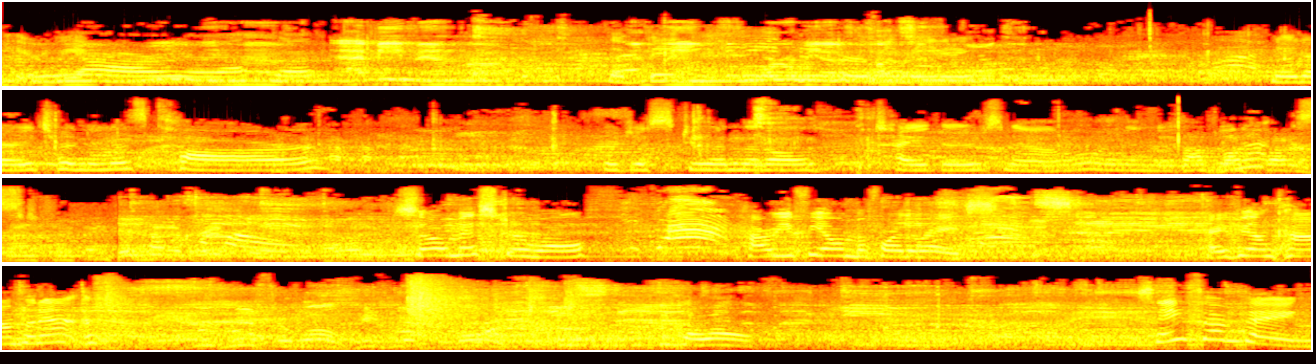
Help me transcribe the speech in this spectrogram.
Here we are. We We're have at Abby Van Lock. The At big four, we have derby Hudson meeting. Golden. Nate already turned in his car. We're just doing little tigers now, and then Nate will next. So, Mr. Wolf, how are you feeling before the race? Are you feeling confident? Mr. Wolf, he's Mr. Wolf. He's a wolf. Say something.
